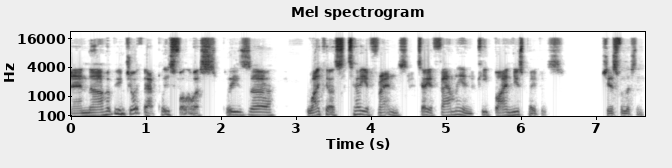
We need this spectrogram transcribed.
And I uh, hope you enjoyed that. Please follow us. Please uh, like us. Tell your friends. Tell your family, and keep buying newspapers. Cheers for listening.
